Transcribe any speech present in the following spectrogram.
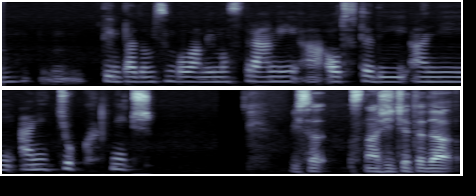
mm, tým pádom som bola mimo strany a odvtedy ani, ani ťuk, nič. Vy sa snažíte teda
